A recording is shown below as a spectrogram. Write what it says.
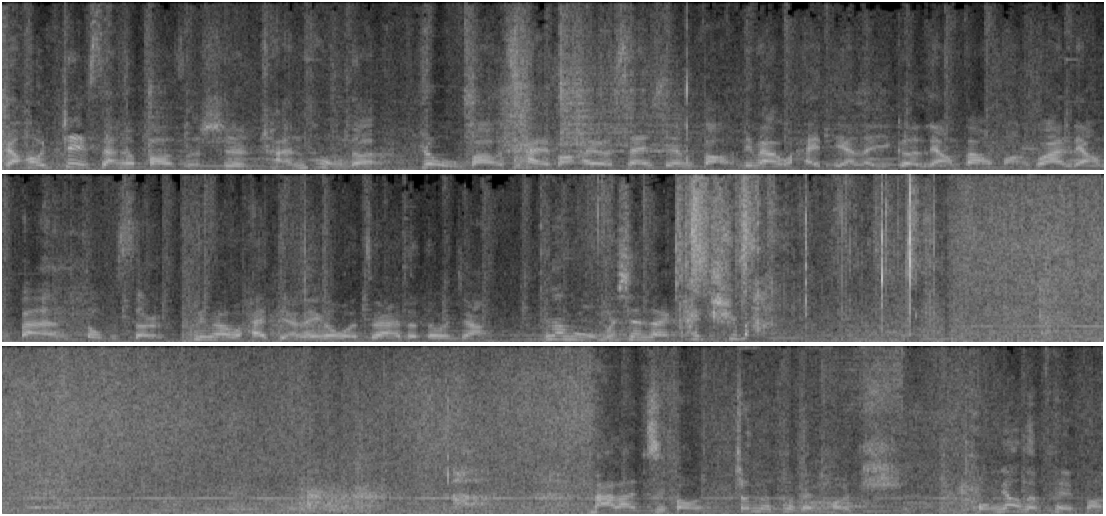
然后这三个包子是传统的肉包、菜包，还有三鲜包。另外我还点了一个凉拌黄瓜、凉拌豆腐丝儿。另外我还点了一个我最爱的豆浆。那么我们现在开吃吧。鸡煲真的特别好吃，同样的配方，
